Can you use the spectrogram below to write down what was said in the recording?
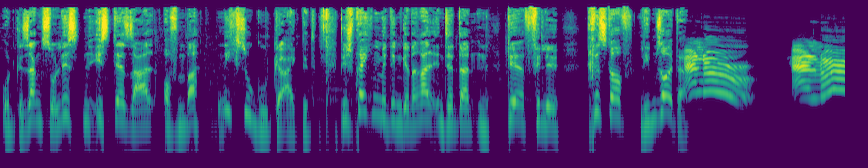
und Gesangssolisten ist der Saal offenbar nicht so gut geeignet. Wir sprechen mit dem Generalintendanten der Phile, Christoph Liebenseuter. Hallo! Hallo!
